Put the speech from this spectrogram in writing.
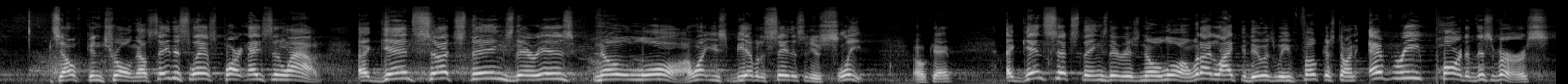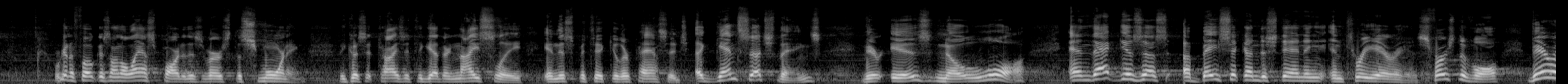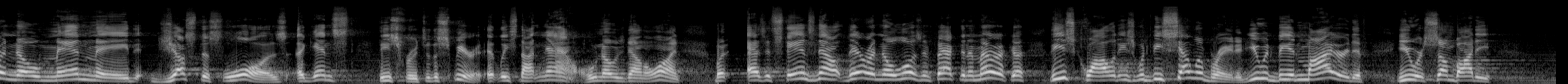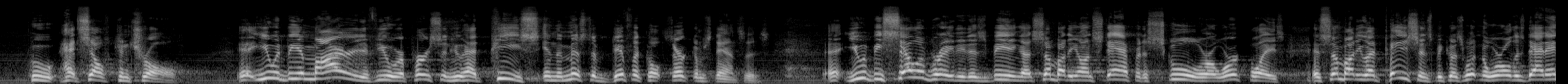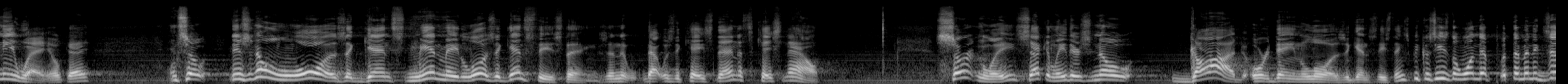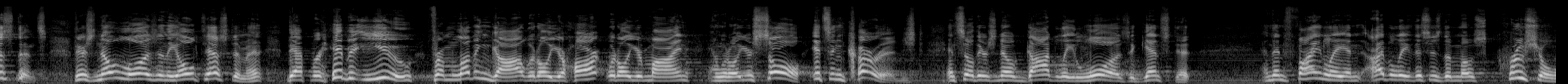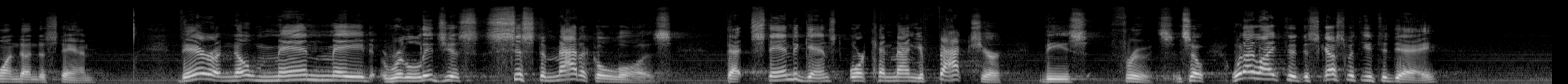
self control. Now say this last part nice and loud. Against such things there is no law. I want you to be able to say this in your sleep, okay? Against such things there is no law. And what I'd like to do is we've focused on every part of this verse. We're going to focus on the last part of this verse this morning because it ties it together nicely in this particular passage. Against such things, there is no law. And that gives us a basic understanding in three areas. First of all, there are no man made justice laws against these fruits of the Spirit, at least not now. Who knows down the line? But as it stands now, there are no laws. In fact, in America, these qualities would be celebrated. You would be admired if you were somebody who had self control you would be admired if you were a person who had peace in the midst of difficult circumstances. Uh, you would be celebrated as being a, somebody on staff at a school or a workplace, as somebody who had patience, because what in the world is that anyway, okay? And so there's no laws against, man made laws against these things. And that was the case then, that's the case now. Certainly, secondly, there's no God ordained laws against these things because He's the one that put them in existence. There's no laws in the Old Testament that prohibit you from loving God with all your heart, with all your mind, and with all your soul. It's encouraged. And so there's no godly laws against it. And then finally, and I believe this is the most crucial one to understand, there are no man made religious systematical laws that stand against or can manufacture these fruits. And so, what I like to discuss with you today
